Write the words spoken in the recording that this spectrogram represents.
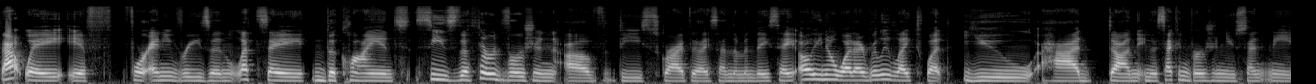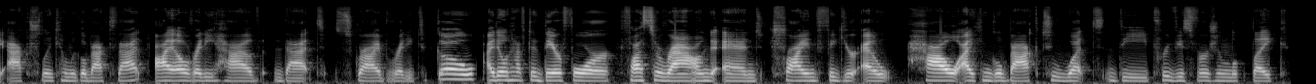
That way, if for any reason, let's say the client sees the third version of the scribe that I send them and they say, oh, you know what, I really liked what you had done in the second version you sent me. Actually, can we go back to that? I already have that scribe ready to go. I don't have to therefore fuss around and try and figure out how I can go back to what the previous version looked like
